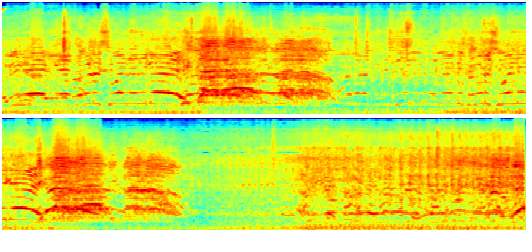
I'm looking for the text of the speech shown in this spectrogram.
ಅವಿವೇಕಿ ಸಗಡು ಶಿವಣ್ಣನಿಗೆ ತಾಲೂಕಿಗೆ ನೀರು ನೀಡಿದ ಅವಿವೇಕಿ ಸಗಡು ಶಿವಣ್ಣನಿಗೆ ಏ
